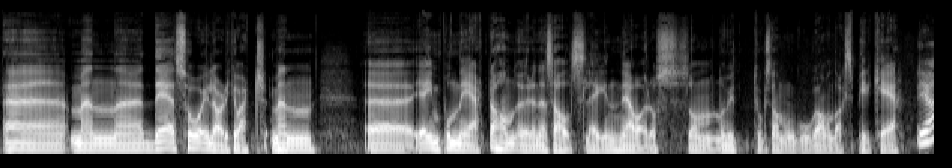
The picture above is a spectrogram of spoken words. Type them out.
Uh, men eh, det så ille har det ikke vært. Men jeg imponerte han øre-nese-hals-legen jeg var hos, sånn, når vi tok sammen en god gammeldags pirké, Ja.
